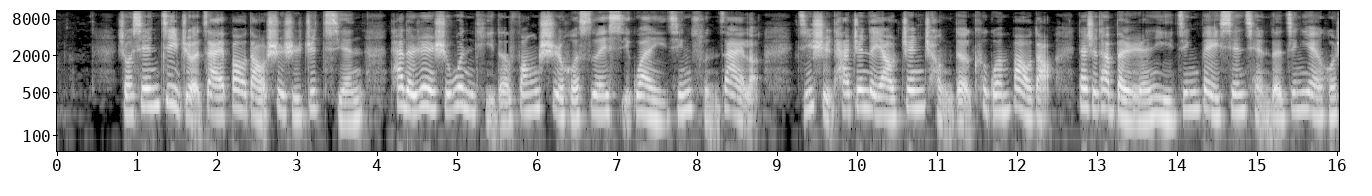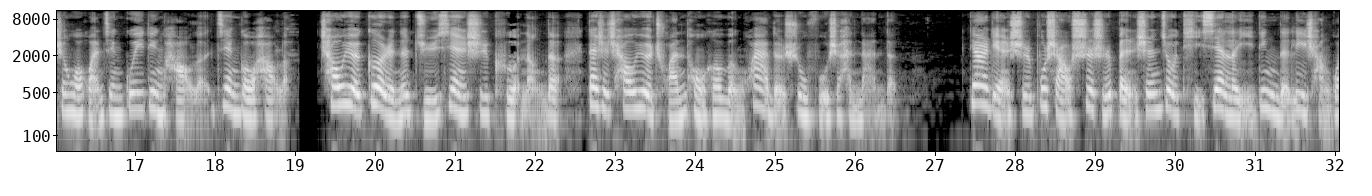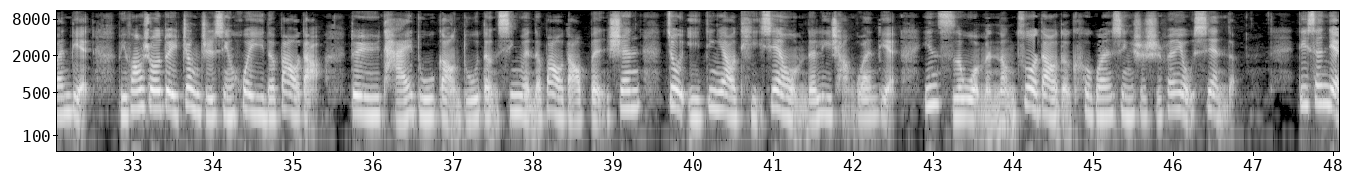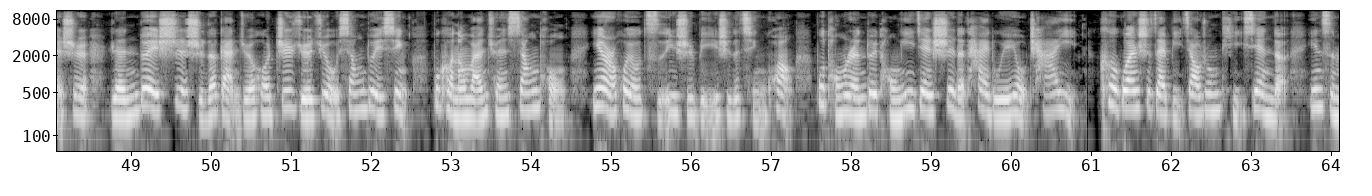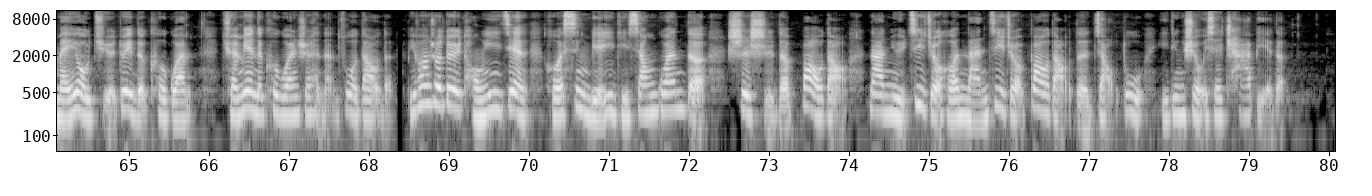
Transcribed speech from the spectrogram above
首先，记者在报道事实之前，他的认识问题的方式和思维习惯已经存在了。即使他真的要真诚的客观报道，但是他本人已经被先前的经验和生活环境规定好了、建构好了。超越个人的局限是可能的，但是超越传统和文化的束缚是很难的。第二点是，不少事实本身就体现了一定的立场观点，比方说对政治性会议的报道，对于台独、港独等新闻的报道，本身就一定要体现我们的立场观点，因此我们能做到的客观性是十分有限的。第三点是，人对事实的感觉和知觉具有相对性，不可能完全相同，因而会有此一时彼一时的情况。不同人对同一件事的态度也有差异。客观是在比较中体现的，因此没有绝对的客观，全面的客观是很难做到的。比方说，对于同一件和性别议题相关的事实的报道，那女记者和男记者报道的角度一定是有一些差别的。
